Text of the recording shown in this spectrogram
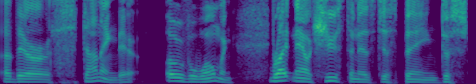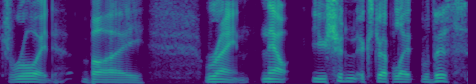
uh, they're stunning. They're overwhelming. Right now, Houston is just being destroyed by rain. Now, you shouldn't extrapolate this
